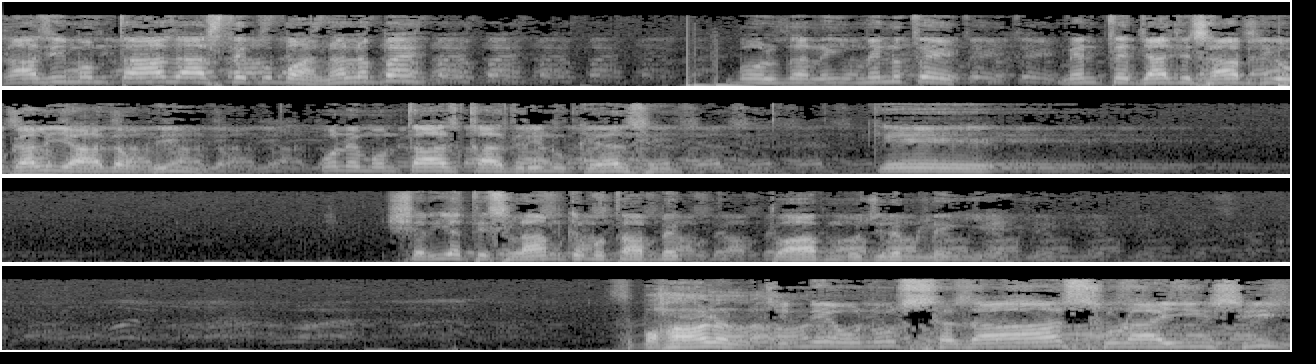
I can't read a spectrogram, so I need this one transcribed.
غازی ممتاز آستے کو بہانا لبا ہے؟ بولدا نہیں۔ مینوں تے مینوں تے جج صاحب دی او گل یاد آوندی۔ اونے ممتاز قادری نو کہا سی کہ شریعت اسلام کے مطابق تو آپ مجرم نہیں ہیں۔ سبحان اللہ۔ جن نے انہوں سزا سنائی سی۔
